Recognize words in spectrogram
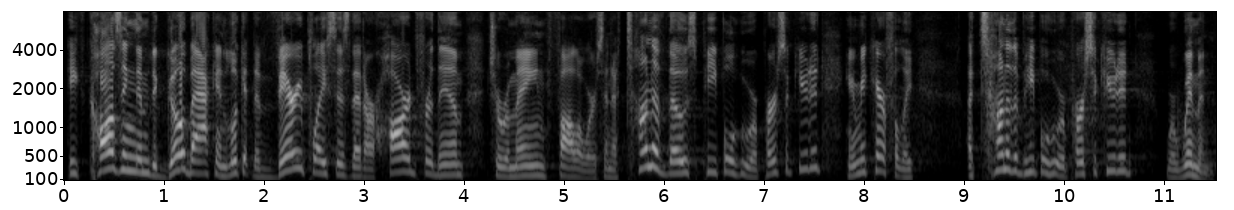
He's causing them to go back and look at the very places that are hard for them to remain followers. And a ton of those people who were persecuted, hear me carefully, a ton of the people who were persecuted were women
